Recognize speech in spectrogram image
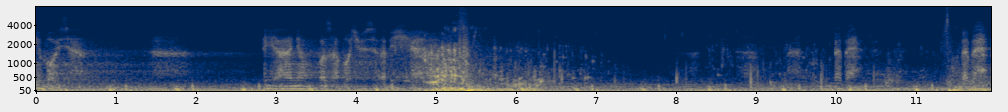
Не бойся. Я о нем позабочусь, обещаю. Бебе. Бебе.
